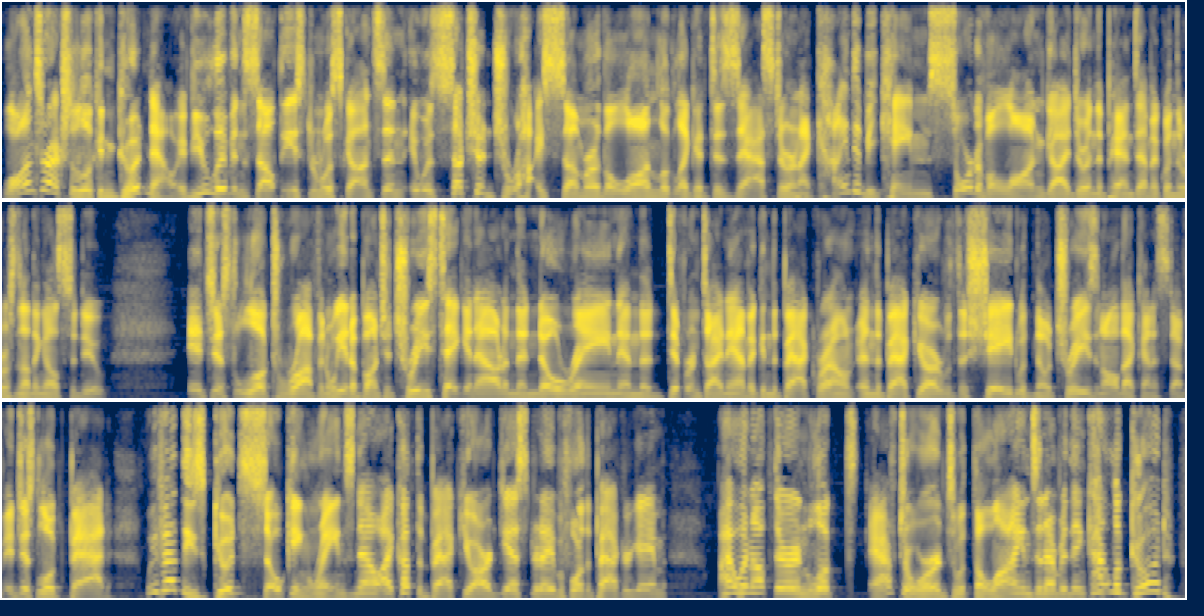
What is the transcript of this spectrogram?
Lawns are actually looking good now. If you live in southeastern Wisconsin, it was such a dry summer. The lawn looked like a disaster and I kind of became sort of a lawn guy during the pandemic when there was nothing else to do it just looked rough. And we had a bunch of trees taken out and then no rain and the different dynamic in the background in the backyard with the shade with no trees and all that kind of stuff. It just looked bad. We've had these good soaking rains now. I cut the backyard yesterday before the Packer game. I went out there and looked afterwards with the lines and everything. Kind of looked good.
